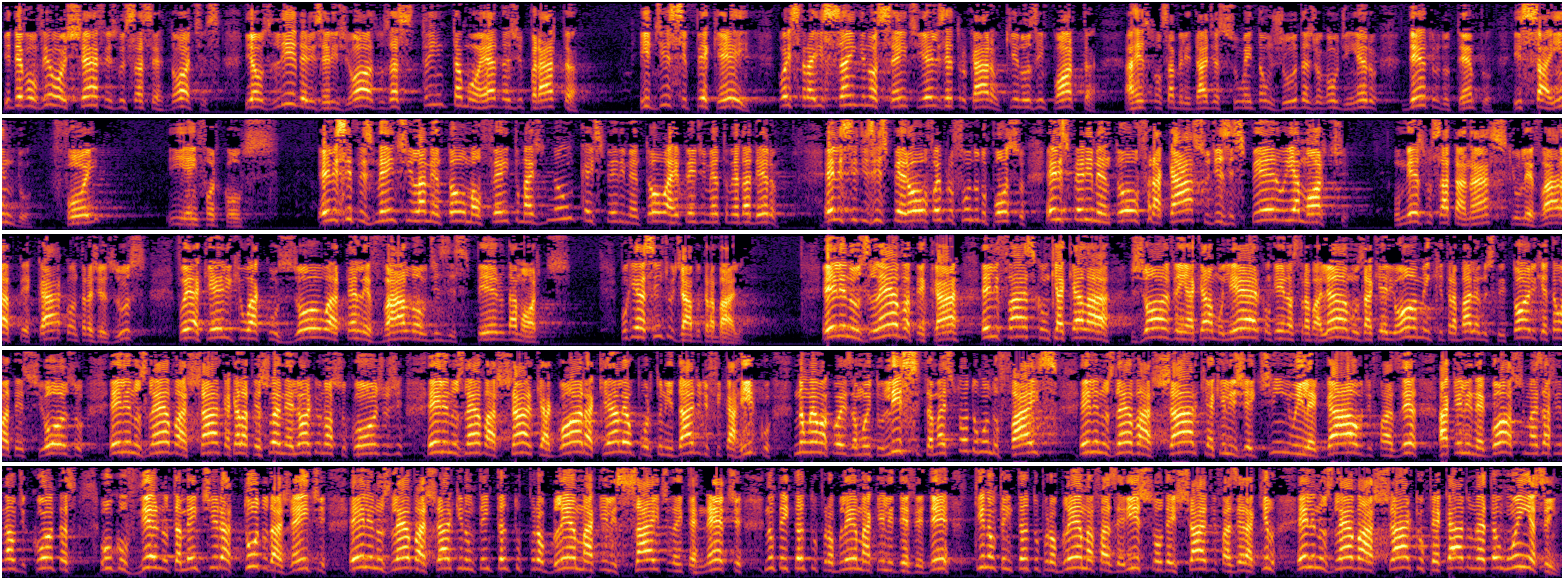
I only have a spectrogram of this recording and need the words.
E devolveu aos chefes dos sacerdotes e aos líderes religiosos as 30 moedas de prata. E disse: Pequei, pois traí sangue inocente. E eles retrucaram: Que nos importa? A responsabilidade é sua. Então Judas jogou o dinheiro dentro do templo e, saindo, foi e enforcou-se. Ele simplesmente lamentou o mal feito, mas nunca experimentou o arrependimento verdadeiro. Ele se desesperou, foi para o fundo do poço. Ele experimentou o fracasso, o desespero e a morte. O mesmo Satanás que o levara a pecar contra Jesus foi aquele que o acusou até levá-lo ao desespero da morte. Porque é assim que o diabo trabalha. Ele nos leva a pecar, ele faz com que aquela jovem, aquela mulher com quem nós trabalhamos, aquele homem que trabalha no escritório, que é tão atencioso, ele nos leva a achar que aquela pessoa é melhor que o nosso cônjuge, ele nos leva a achar que agora aquela é a oportunidade de ficar rico, não é uma coisa muito lícita, mas todo mundo faz, ele nos leva a achar que aquele jeitinho ilegal de fazer aquele negócio, mas afinal de contas, o governo também tira tudo da gente, ele nos leva a achar que não tem tanto problema aquele site da internet, internet, não tem tanto problema aquele DVD, que não tem tanto problema fazer isso ou deixar de fazer aquilo. Ele nos leva a achar que o pecado não é tão ruim assim.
